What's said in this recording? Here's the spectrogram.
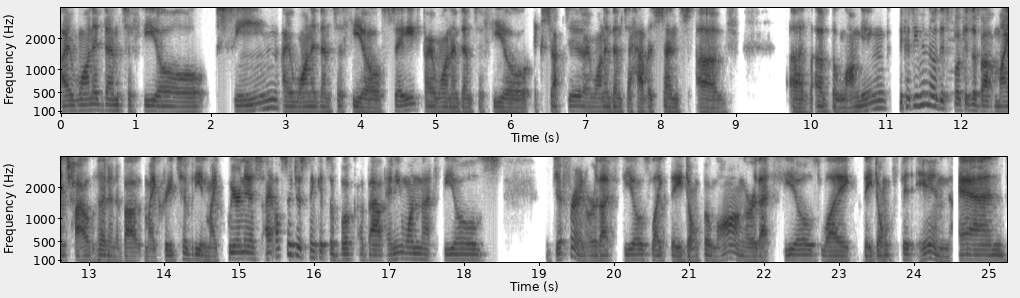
I wanted them to feel seen. I wanted them to feel safe. I wanted them to feel accepted. I wanted them to have a sense of, of, of belonging. Because even though this book is about my childhood and about my creativity and my queerness, I also just think it's a book about anyone that feels different or that feels like they don't belong or that feels like they don't fit in. And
